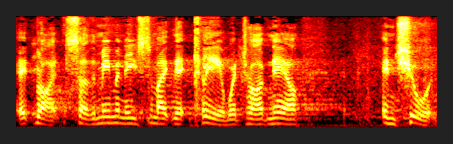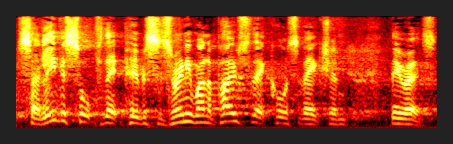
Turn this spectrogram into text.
It, right, so the member needs to make that clear, which I've now ensured. So leave us sort for that purpose. Is there anyone opposed to that course of action? There is.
